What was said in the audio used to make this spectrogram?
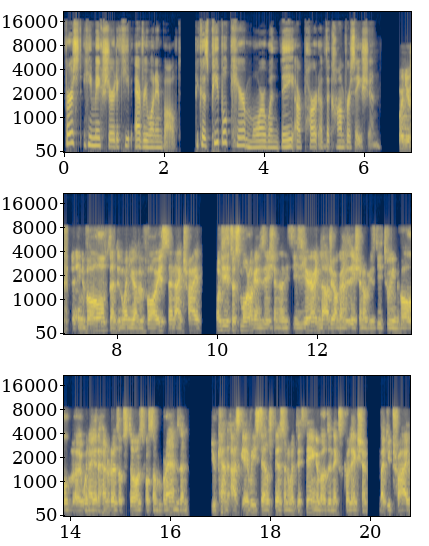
First, he makes sure to keep everyone involved because people care more when they are part of the conversation. When you're involved and when you have a voice, and I try, obviously it's a small organization and it's easier in larger organization, obviously to involve uh, when I had hundreds of stores for some brands and you can't ask every salesperson what they think about the next collection, but you try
